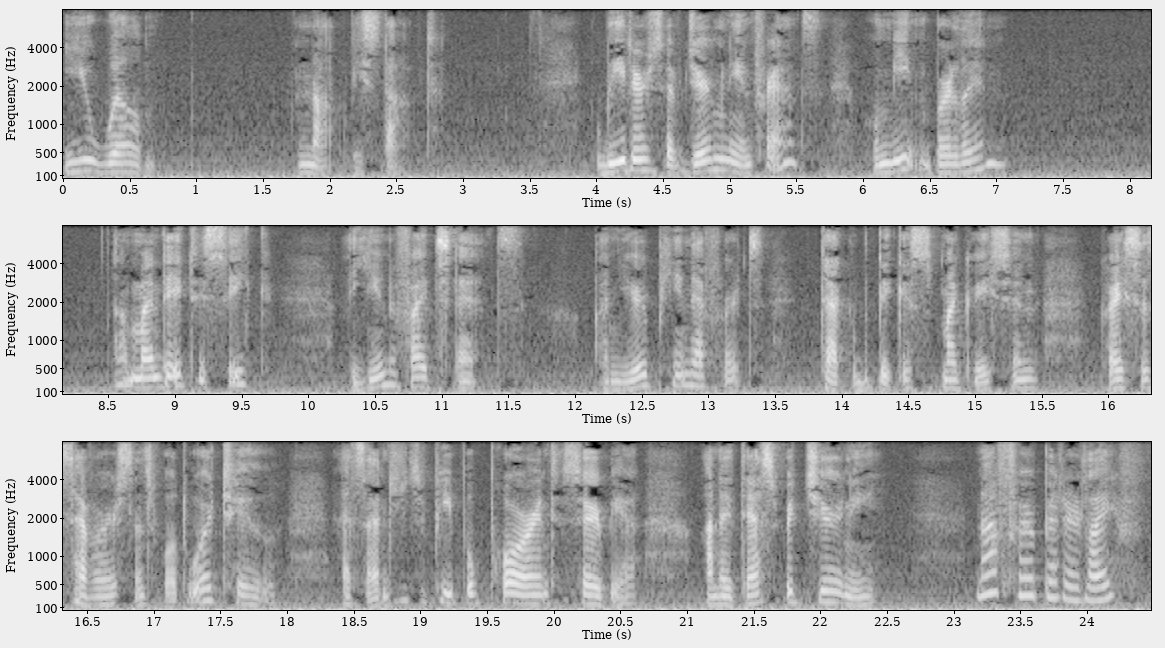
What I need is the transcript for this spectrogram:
you will not be stopped. Leaders of Germany and France will meet in Berlin on Monday to seek a unified stance on European efforts to tackle the biggest migration crisis ever since World War II as hundreds of people pour into Serbia on a desperate journey, not for a better life.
